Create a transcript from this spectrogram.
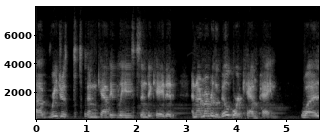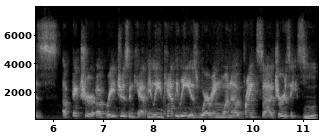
uh, Regis and Kathie Lee syndicated. And I remember the Billboard campaign was a picture of Regis and Kathie Lee. Kathie Lee is wearing one of Frank's uh, jerseys. Mhm.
